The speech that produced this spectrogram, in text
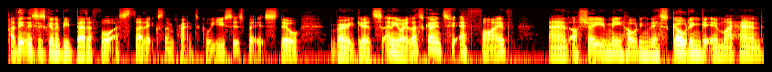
I think this is going to be better for aesthetics than practical uses, but it's still very good. So anyway, let's go into F5, and I'll show you me holding this gold ingot in my hand.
